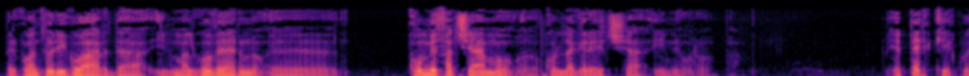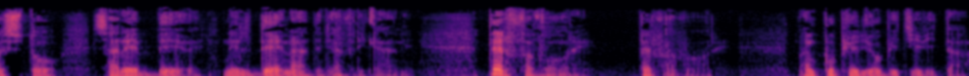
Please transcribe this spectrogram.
Per quanto riguarda il malgoverno, eh, come facciamo con la Grecia in Europa? E perché questo sarebbe nel DNA degli africani? Per favore, per favore, un po' più di obiettività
